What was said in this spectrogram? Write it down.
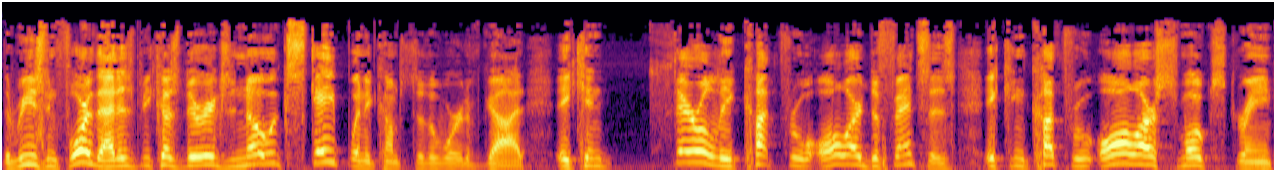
The reason for that is because there is no escape when it comes to the Word of God. It can cut through all our defenses. It can cut through all our smokescreen.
